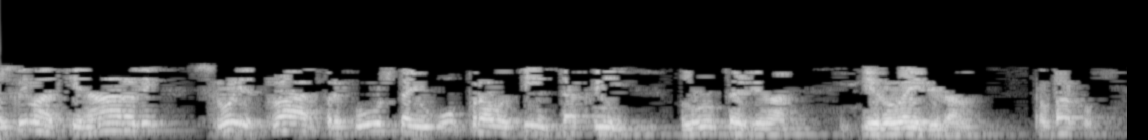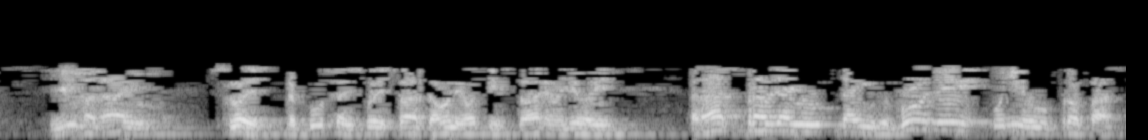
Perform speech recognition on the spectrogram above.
muslimanski narodi svoju stvar prepuštaju upravo tim takvim lupežima i rovejbinama. Je tako? Njima daju svoje, prepuštaju svoje stvari da oni o tim stvarima njihovi raspravljaju, da ih vode u njihovu propast.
